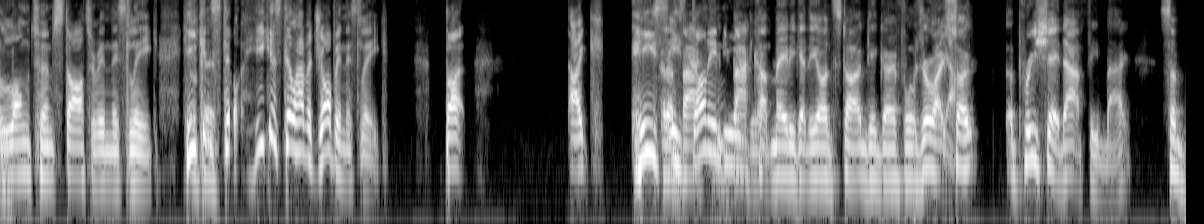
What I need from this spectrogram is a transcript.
Mm. long-term starter in this league. He can still he can still have a job in this league, but like he's he's back, done in New back England. up, maybe get the odd starting gig going forwards. All right, Yeah. so appreciate that feedback. So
